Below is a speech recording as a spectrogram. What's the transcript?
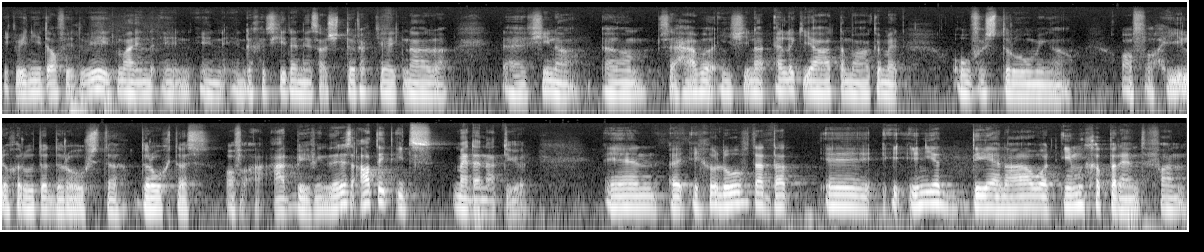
ik weet niet of je het weet, maar in, in, in, de geschiedenis, als je terugkijkt naar uh, China, um, ze hebben in China elk jaar te maken met overstromingen of hele grote droogte, droogtes of aardbevingen. Er is altijd iets met de natuur. En uh, ik geloof dat dat uh, in je DNA wordt ingeprent van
